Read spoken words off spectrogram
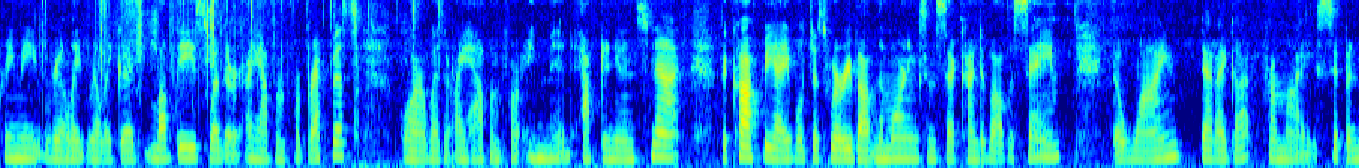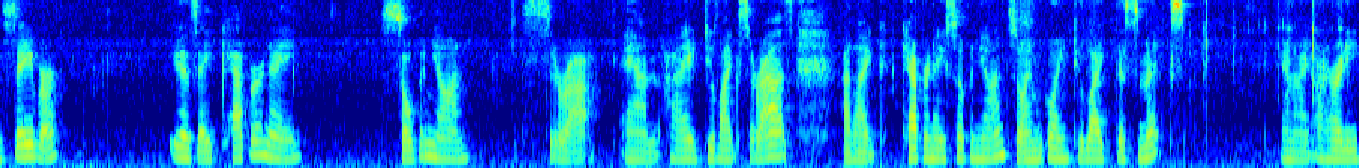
creamy, really, really good. Love these, whether I have them for breakfast or whether I have them for a mid-afternoon snack. The coffee I will just worry about in the morning since they're kind of all the same. The wine that I got from my Sip and Savor is a Cabernet Sauvignon Syrah. And I do like Syrahs. I like Cabernet Sauvignon, so I'm going to like this mix. And I already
